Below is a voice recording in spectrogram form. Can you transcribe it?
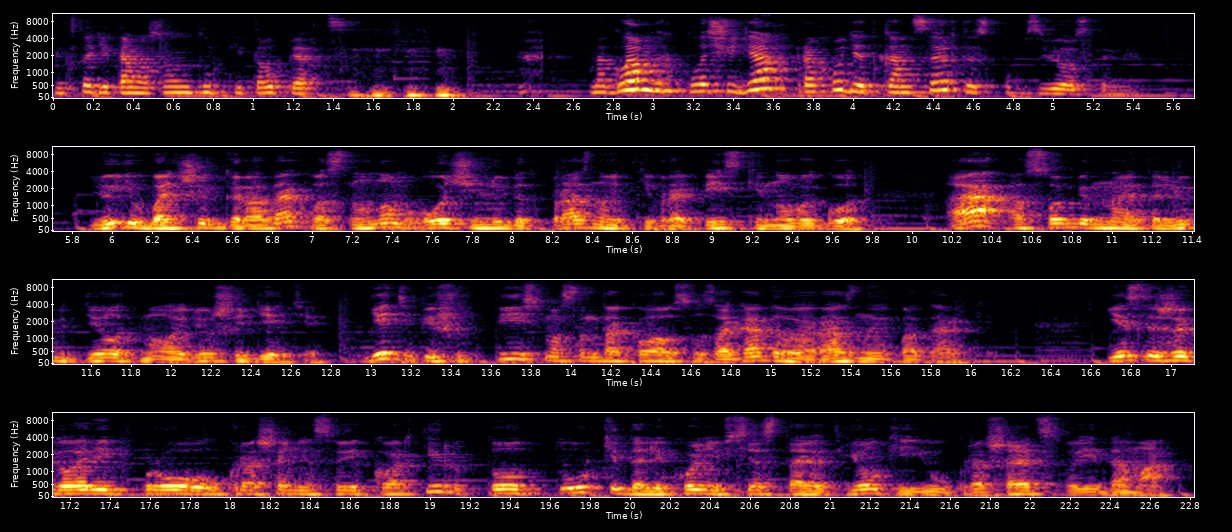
И, кстати, там в основном турки толпятся. На главных площадях проходят концерты с поп-звездами. Люди в больших городах в основном очень любят праздновать европейский Новый год. А особенно это любят делать молодежь и дети. Дети пишут письма Санта-Клаусу, загадывая разные подарки. Если же говорить про украшение своих квартир, то турки далеко не все ставят елки и украшают свои дома.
